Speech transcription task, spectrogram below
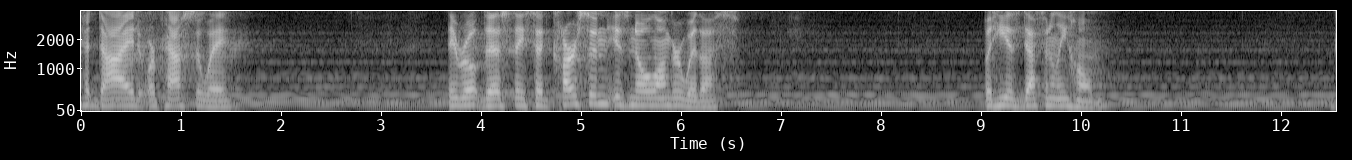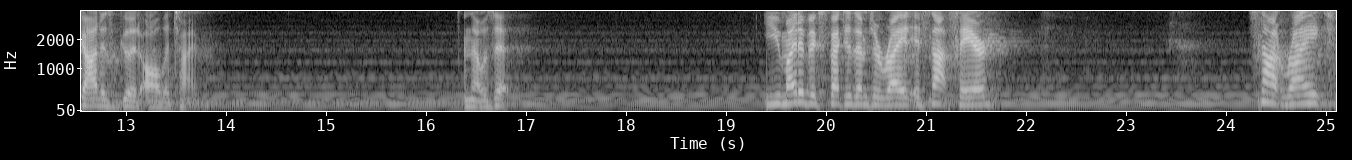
had died or passed away. They wrote this they said, Carson is no longer with us, but he is definitely home. God is good all the time. And that was it. You might have expected them to write, It's not fair. It's not right.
